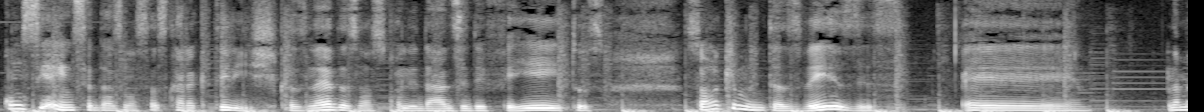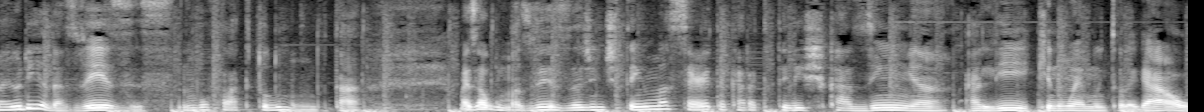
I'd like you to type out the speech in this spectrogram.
consciência das nossas características, né? Das nossas qualidades e defeitos. Só que muitas vezes, é... na maioria das vezes, não vou falar que todo mundo, tá? Mas algumas vezes a gente tem uma certa característicazinha ali que não é muito legal,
